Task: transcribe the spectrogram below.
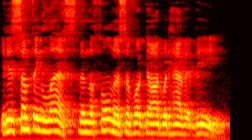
It is something less than the fullness of what God would have it be.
